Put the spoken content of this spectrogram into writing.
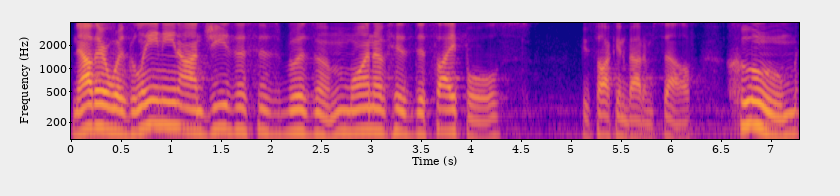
Now there was leaning on Jesus' bosom one of his disciples, he's talking about himself, whom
